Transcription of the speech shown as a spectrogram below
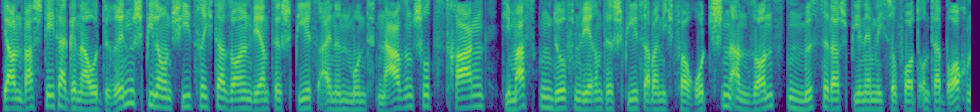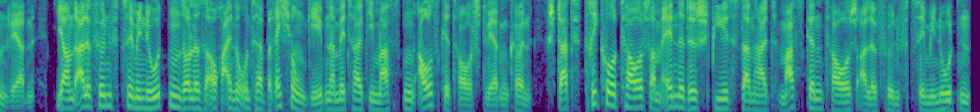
Ja, und was steht da genau drin? Spieler und Schiedsrichter sollen während des Spiels einen Mund-Nasenschutz tragen. Die Masken dürfen während des Spiels aber nicht verrutschen. Ansonsten müsste das Spiel nämlich sofort unterbrochen werden. Ja, und alle 15 Minuten soll es auch eine Unterbrechung geben, damit halt die Masken ausgetauscht werden können. Statt Trikottausch am Ende des Spiels dann halt Maskentausch alle 15 Minuten.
